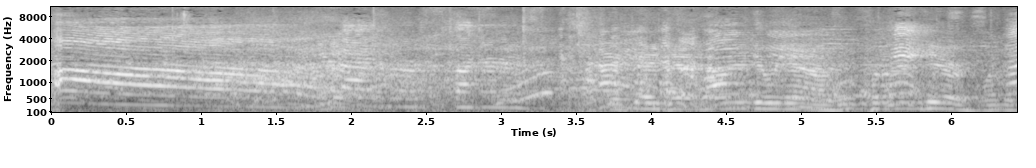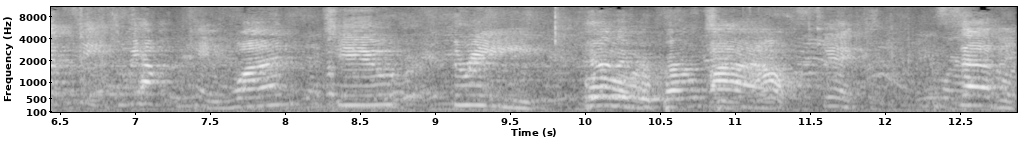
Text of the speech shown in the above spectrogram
Oh. You guys are suckers. All right. Okay, Jen, how many do we have? We'll put them in here. When Let's see. So we have, okay, one, two, three, four, Yeah, they five, out. six, seven,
